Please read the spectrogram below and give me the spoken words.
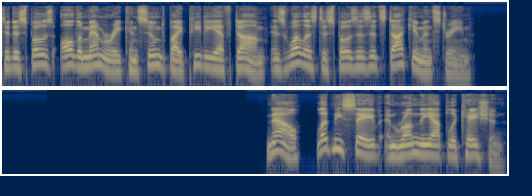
to dispose all the memory consumed by PDF DOM as well as disposes its document stream. Now, let me save and run the application.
